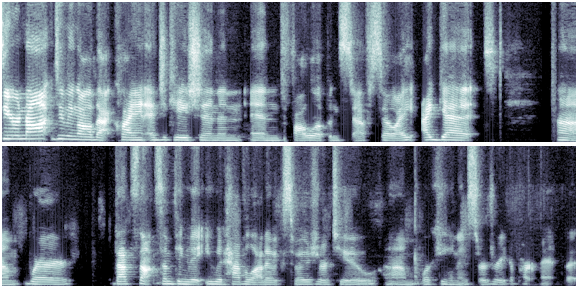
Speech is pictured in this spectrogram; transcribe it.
you're not doing all that client education and and follow-up and stuff so i i get um where that's not something that you would have a lot of exposure to um, working in a surgery department but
